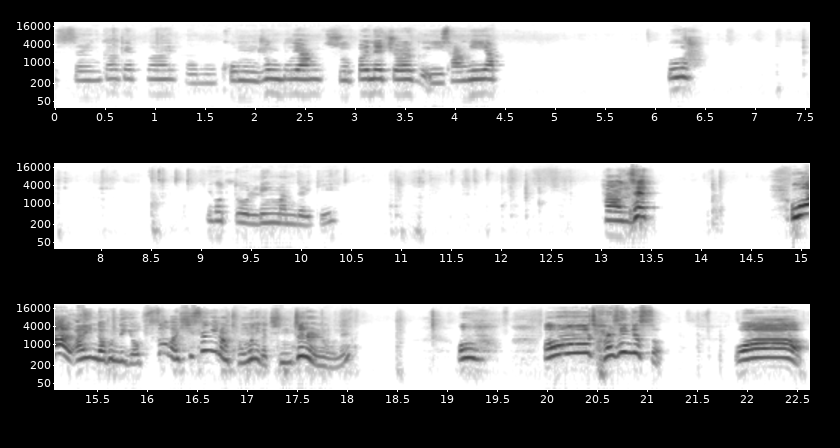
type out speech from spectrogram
생각에 플라이하는 공중부양 슈퍼내추럴 그 이상이야. 우와. 이것도 링 만들기. 하나, 둘, 셋! 와! 아니, 나 근데 엽서가 희승이랑 정원이가 진짜 잘 나오네? 어, 어, 잘생겼어. 와,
